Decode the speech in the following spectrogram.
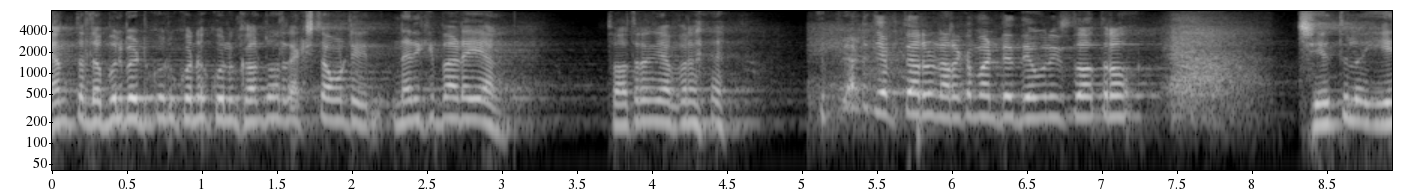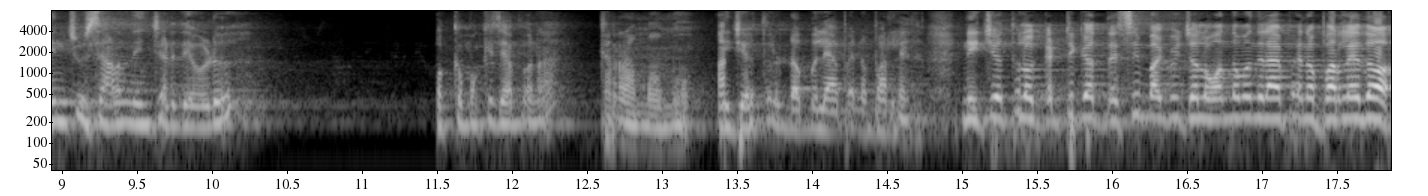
ఎంత డబ్బులు పెట్టుకొని కొన్ని కొన్ని కంట్రోల్ ఎక్స్ట్రా ఉంటాయి. నరికి పాడేయాలి. స్తోత్రం చెప్పరా? ఇప్పుడు చెప్తారు? నరకం అంటే దేవునికి స్తోత్రం. చేతిలో ఏం చూసి ఆనందించాడు దేవుడు? ఒక్క మొక్క చెప్పనా? క్రమము. నీ చేతిలో డబ్బు లేకపోయినా పర్లేదు. నీ చేతిలో గట్టిగా దశింబాగ్వించాలో వంద మంది లేకపోయినా పర్లేదు.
